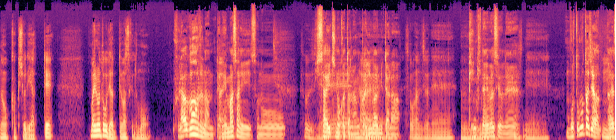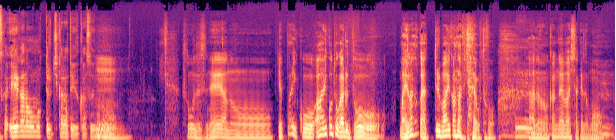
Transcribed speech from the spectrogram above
の各所でやって、まあ、いろんなところでやってますけども。フラガールなんてね、はい。まさにそのそうですね。被災地の方なんか今見たらはい。そうなんですよね、うん。元気になりますよね。すねもともとじゃあ、うんあれですか映画の持ってる力というかそういうものを、うん。そうですね。あのーやっぱりこうああいうことがあると、まあ、映画なんかやってる場合かなみたいなことも、うん。あの考えましたけども、うん。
